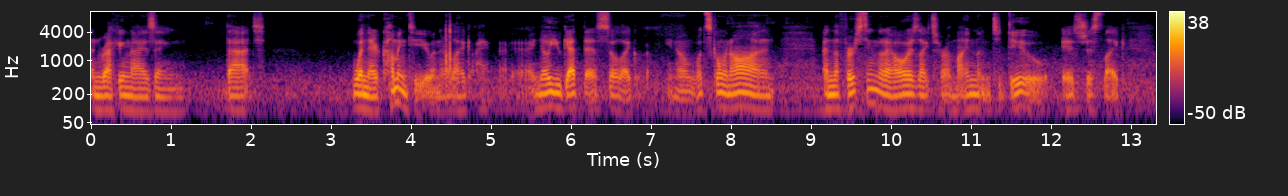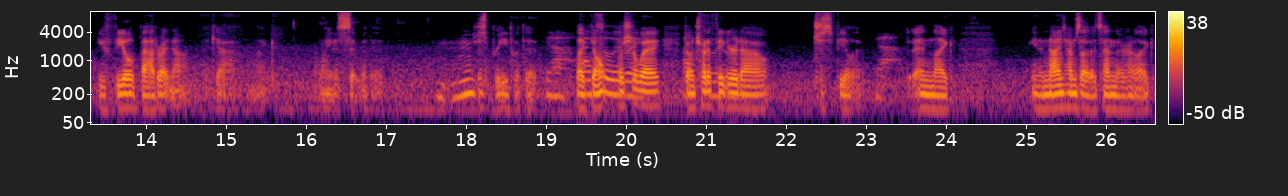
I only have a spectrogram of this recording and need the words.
and recognizing that when they're coming to you and they're like I, I know you get this so like you know, what's going on? And the first thing that I always like to remind them to do is just like, you feel bad right now. Like, yeah, like, I want you to sit with it. Mm-hmm. Just breathe with it. Yeah. Like, absolutely. don't push it away. Don't try to figure it out. Just feel it. Yeah. And like, you know, nine times out of ten, they're like,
